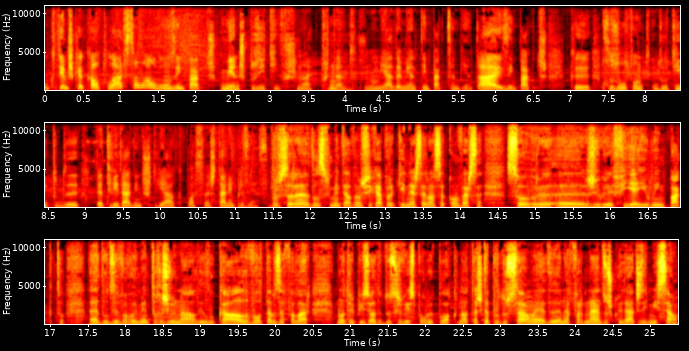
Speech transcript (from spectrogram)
o que temos que acautelar são alguns impactos menos positivos, não é? Portanto, uhum. nomeadamente impactos ambientais, impactos que resultam do tipo de, de, atividade industrial que possa estar em presença. Professora Dulce Pimentel, vamos ficar por aqui nesta nossa conversa sobre a uh, geografia e o impacto uh, do desenvolvimento regional e local. Voltamos a falar noutro episódio do Serviço Público Bloco Notas. A produção é de Ana Fernandes, os cuidados de emissão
